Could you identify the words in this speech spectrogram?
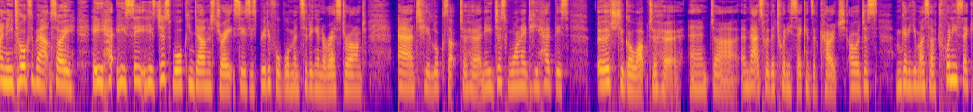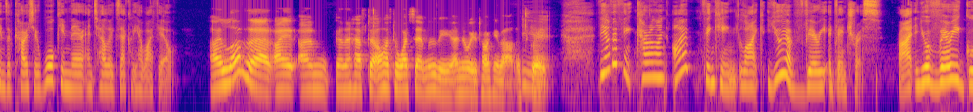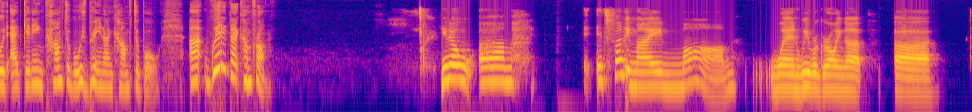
And he talks about so he he see he's just walking down the street, sees this beautiful woman sitting in a restaurant, and he looks up to her, and he just wanted he had this urge to go up to her, and uh, and that's where the twenty seconds of courage. I will just I'm going to give myself twenty seconds of courage to walk in there and tell her exactly how I feel. I love that. I I'm gonna have to. I'll have to watch that movie. I know what you're talking about. That's yeah. great. The other thing, Caroline, I'm thinking like you are very adventurous, right? And you're very good at getting comfortable with being uncomfortable. Uh, where did that come from? You know, um, it's funny. My mom, when we were growing up, uh,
